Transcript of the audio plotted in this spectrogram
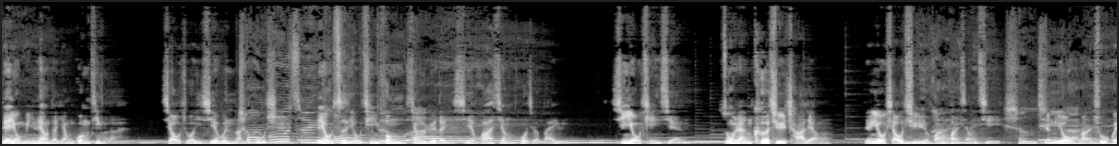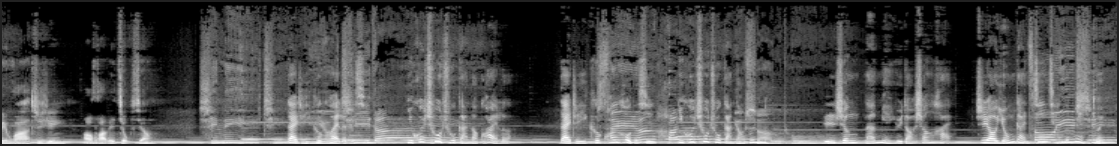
便有明亮的阳光进来；小酌一些温暖的故事，便有自由清风相约的一些花香或者白云。心有琴弦，纵然客去茶凉。仍有小曲缓缓响起，仍有满树桂花之音而化为酒香。带着一颗快乐的心，你会处处感到快乐；带着一颗宽厚的心，你会处处感到温暖。人生难免遇到伤害，只要勇敢坚强的面对，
